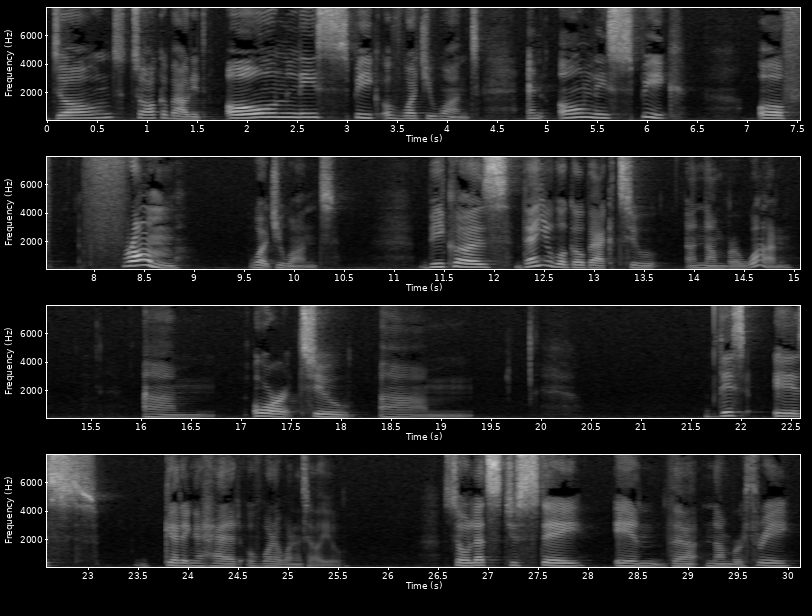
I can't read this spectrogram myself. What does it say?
Don't talk about it. Only speak of what you want. And only speak of from what you want. Because then you will go back to a number one um, or to um, this is getting ahead of what I want to tell you. So let's just stay in the number three.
